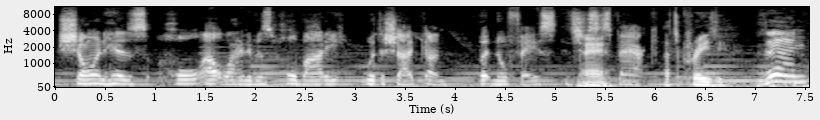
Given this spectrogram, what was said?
showing his whole outline of his whole body with a shotgun, but no face. It's just Man. his back. That's crazy. Then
